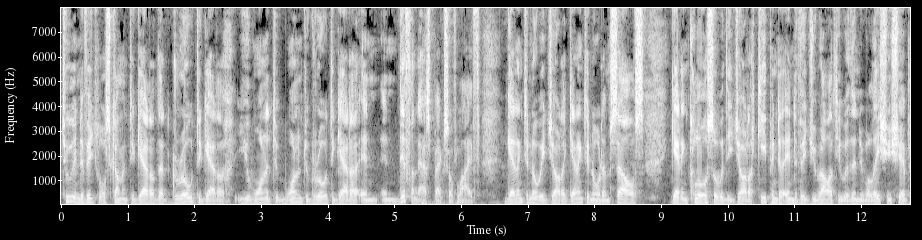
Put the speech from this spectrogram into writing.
two individuals coming together that grow together. You wanted to wanted to grow together in in different aspects of life, getting to know each other, getting to know themselves, getting closer with each other, keeping their individuality within the relationship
